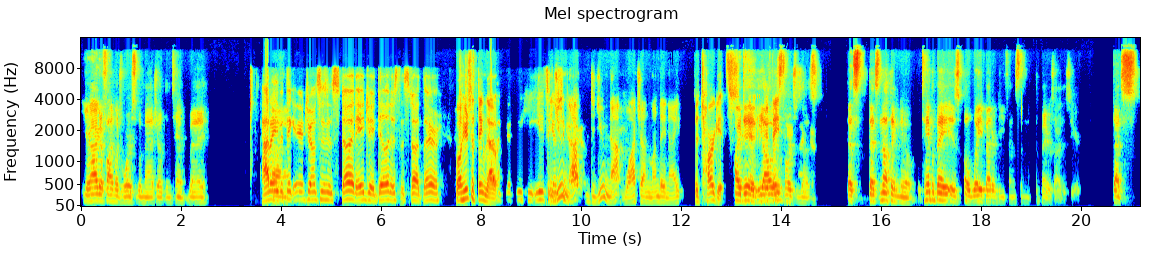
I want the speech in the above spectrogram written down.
you're not gonna find much worse of a matchup than Tampa Bay. I don't even Uh, think Aaron Jones is a stud. AJ Dillon is the stud there. Well, here's the thing though. a good week he eats Did you Chicago. not? Did you not watch on Monday night? The targets. I did. He If always they- torches us. That's that's nothing new. Tampa Bay is a way better defense than the Bears are this year. That's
